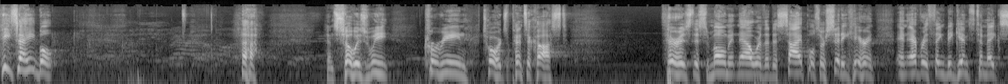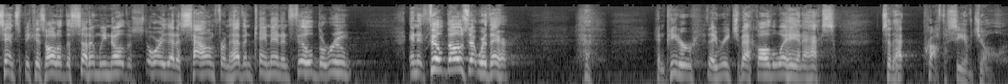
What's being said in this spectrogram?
He's able. and so as we careen towards Pentecost, there is this moment now where the disciples are sitting here and, and everything begins to make sense because all of a sudden we know the story that a sound from heaven came in and filled the room and it filled those that were there. And Peter, they reach back all the way in Acts to that prophecy of Joel.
